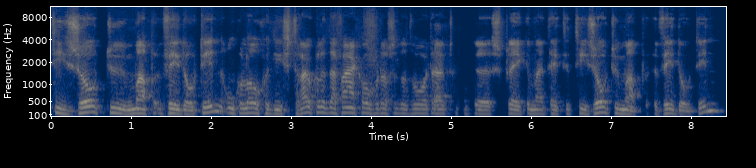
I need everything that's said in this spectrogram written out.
tisotumab vedotin. Oncologen die struikelen daar vaak over als ze dat woord uit moeten spreken, maar het heet tisotumab vedotin.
